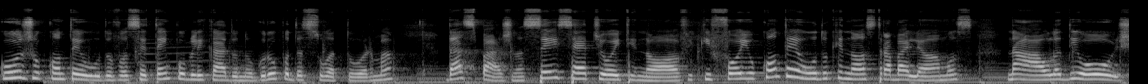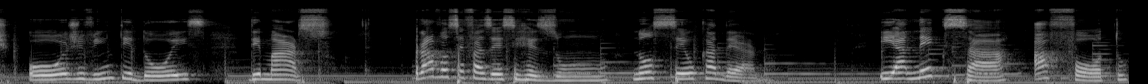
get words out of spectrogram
cujo conteúdo você tem publicado no grupo da sua turma das páginas 6, 7, 8 e 9, que foi o conteúdo que nós trabalhamos na aula de hoje, hoje, 22 de março. Para você fazer esse resumo no seu caderno e anexar a foto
